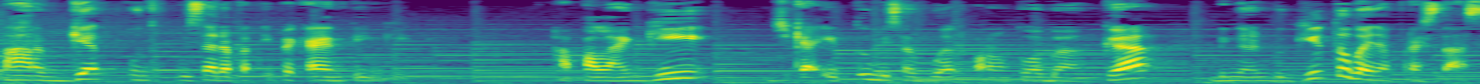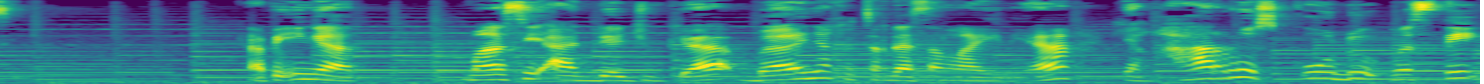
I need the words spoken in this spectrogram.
target untuk bisa dapat IPK yang tinggi. Apalagi jika itu bisa buat orang tua bangga dengan begitu banyak prestasi. Tapi ingat, masih ada juga banyak kecerdasan lainnya yang harus kudu mesti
